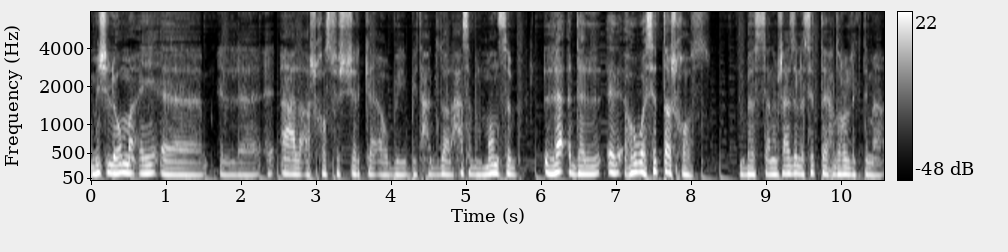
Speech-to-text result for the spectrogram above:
مش اللي هم إيه آه أعلى أشخاص في الشركة أو بيتحددوا على حسب المنصب. لا ده هو ست أشخاص بس. أنا مش عايز إلا ستة يحضروا الاجتماع.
